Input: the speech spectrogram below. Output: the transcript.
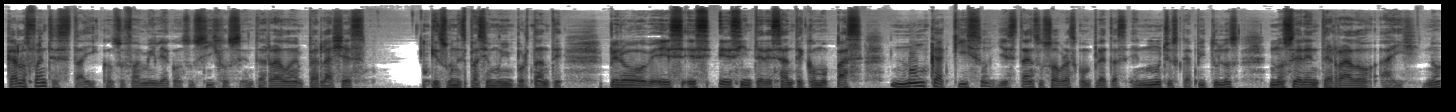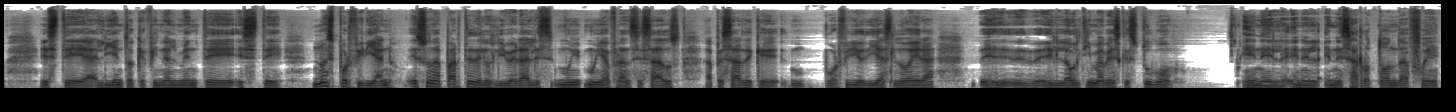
Carlos Fuentes está ahí con su familia, con sus hijos, enterrado en Père Lachaise que es un espacio muy importante, pero es, es, es, interesante como Paz nunca quiso, y está en sus obras completas en muchos capítulos, no ser enterrado ahí, ¿no? Este aliento que finalmente este, no es porfiriano, es una parte de los liberales muy, muy afrancesados, a pesar de que Porfirio Díaz lo era, eh, la última vez que estuvo en, el, en, el, en esa rotonda fue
